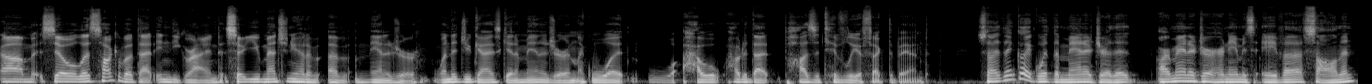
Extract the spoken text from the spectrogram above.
Um, so let's talk about that indie grind. So you mentioned you had a, a manager. When did you guys get a manager, and like what, wh- how how did that positively affect the band? So I think like with the manager that our manager, her name is Ava Solomon,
